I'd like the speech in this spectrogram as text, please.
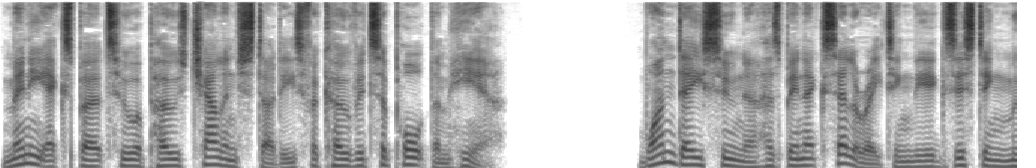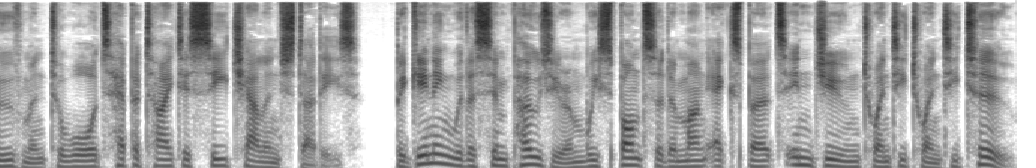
Many experts who oppose challenge studies for COVID support them here. One Day Sooner has been accelerating the existing movement towards hepatitis C challenge studies, beginning with a symposium we sponsored among experts in June 2022.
